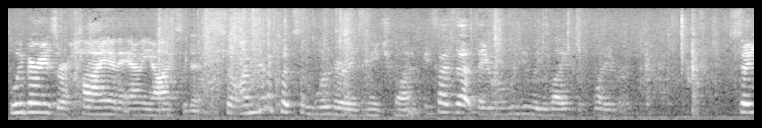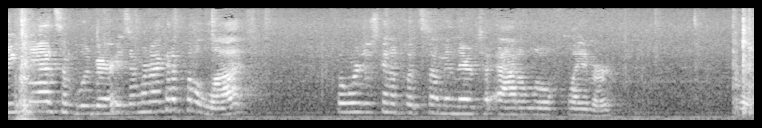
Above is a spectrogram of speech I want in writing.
blueberries are high in antioxidants. So I'm going to put some blueberries in each one. Besides that, they really like the flavor. So you can add some blueberries, and we're not going to put a lot, but we're just going to put some in there to add a little flavor that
